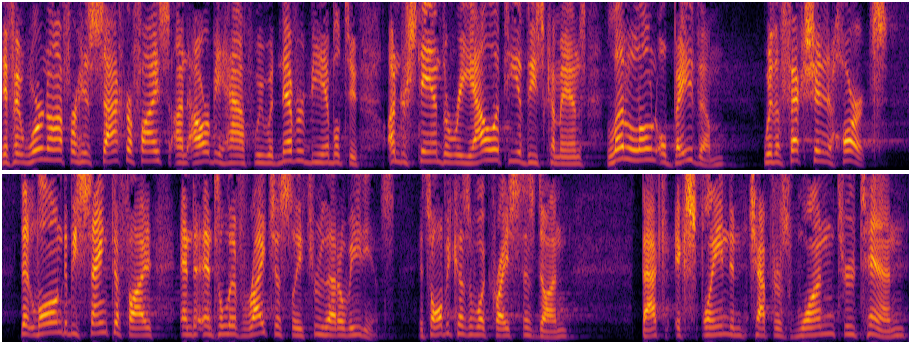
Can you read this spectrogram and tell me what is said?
If it were not for his sacrifice on our behalf, we would never be able to understand the reality of these commands, let alone obey them with affectionate hearts that long to be sanctified and, and to live righteously through that obedience. It's all because of what Christ has done. Back explained in chapters 1 through 10,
